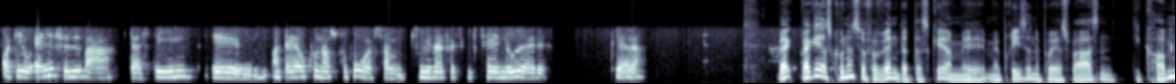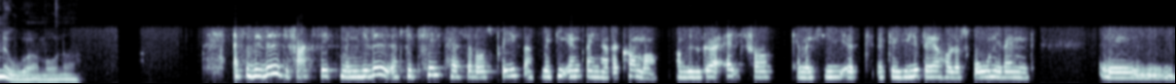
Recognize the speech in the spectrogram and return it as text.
Og det er jo alle fødevarer, der er stenen. Øh, og der er jo kun også forbrugere, som, som i hvert fald skal betale noget af det. Det er der. Hvad, hvad kan jeres kunder så forvente, at der sker med, med priserne på jeres varer sådan de kommende uger og måneder? Altså, vi ved det faktisk ikke, men vi ved, at vi tilpasser vores priser med de ændringer, der kommer. Og vi vil gøre alt for, kan man sige, at, at den lille bære holder skruen i vandet. Øh,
